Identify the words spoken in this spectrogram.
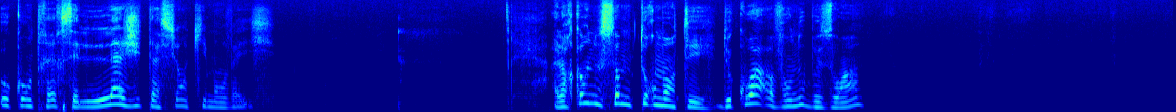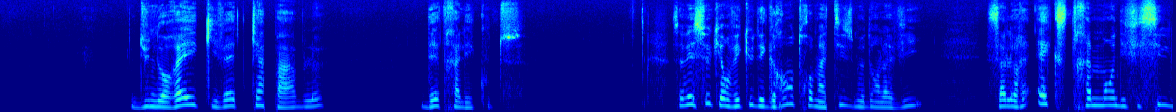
Au contraire, c'est l'agitation qui m'envahit. Alors quand nous sommes tourmentés, de quoi avons-nous besoin D'une oreille qui va être capable d'être à l'écoute. Vous savez, ceux qui ont vécu des grands traumatismes dans la vie, ça leur est extrêmement difficile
